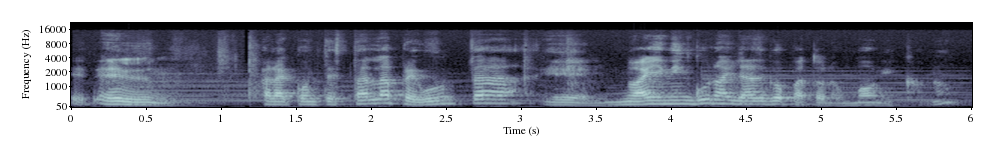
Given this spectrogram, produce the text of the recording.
Eh, para contestar la pregunta, eh, no hay ningún hallazgo patognomónico, ¿no?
